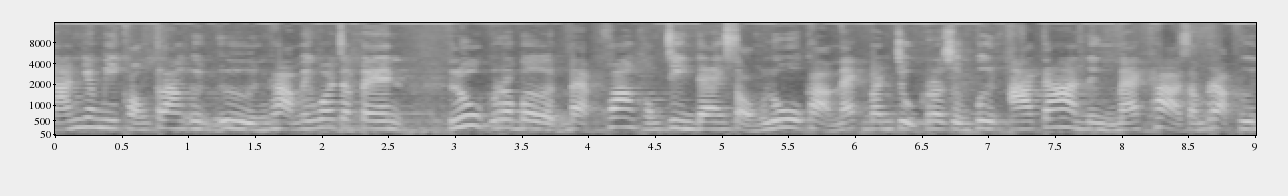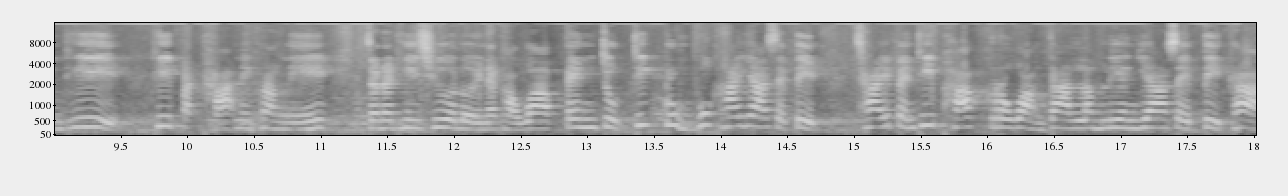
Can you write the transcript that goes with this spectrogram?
นั้นยังมีของกลางอื่นๆค่ะ ไม่ว่าจะเป็นลูกระเบิดแบบคว้างของจีนแดง 2 ลูกค่ะ แม็กบรรจุกระสุนปืนอาก้า1แม็กค่ะสำหรับพื้นที่ที่ปะทะในครั้งนี้ เจ้าหน้าที่เชื่อเลยนะคะว่าเป็นจุดที่กลุ่มผู้ค้ายาเสพติด ใช้เป็นที่พักระหว่างการลำเลียงยาเสพติดค่ะ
